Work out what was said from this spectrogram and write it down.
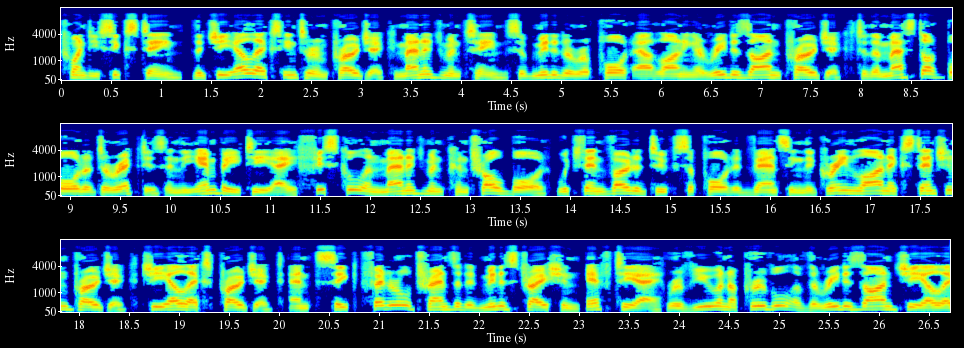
2016, the GLX Interim Project Management Team submitted a report outlining a redesign project to the MassDOT Board of Directors and the MBTA Fiscal and Management Control Board, which then voted to support advancing the Green Line Extension Project GLX project and seek Federal Transit Administration FTA review and approval of the redesigned GLX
